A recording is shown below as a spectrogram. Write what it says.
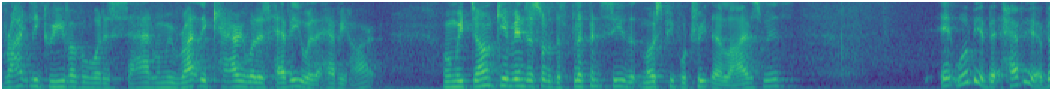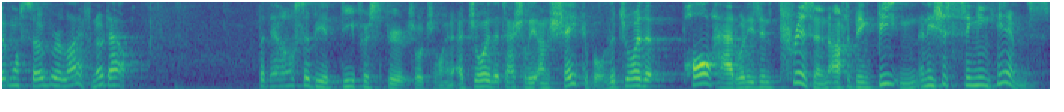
rightly grieve over what is sad, when we rightly carry what is heavy with a heavy heart, when we don't give in to sort of the flippancy that most people treat their lives with, it will be a bit heavier, a bit more sober a life, no doubt. But there'll also be a deeper spiritual joy, a joy that's actually unshakable. The joy that Paul had when he's in prison after being beaten and he's just singing hymns.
